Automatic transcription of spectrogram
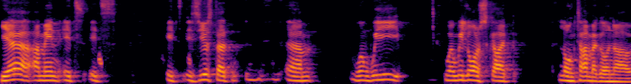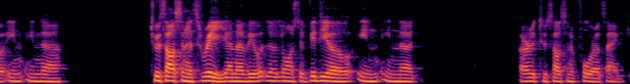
Yeah, I mean, it's it's it's it's just that um, when we when we launched Skype long time ago now in in uh, 2003, and then we launched a video in in uh, early 2004, I think.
